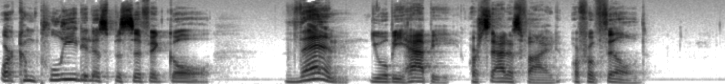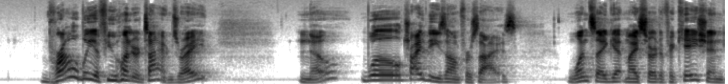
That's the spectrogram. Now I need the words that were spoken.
or completed a specific goal, then you will be happy, or satisfied, or fulfilled? Probably a few hundred times, right? No? We'll try these on for size. Once I get my certification,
